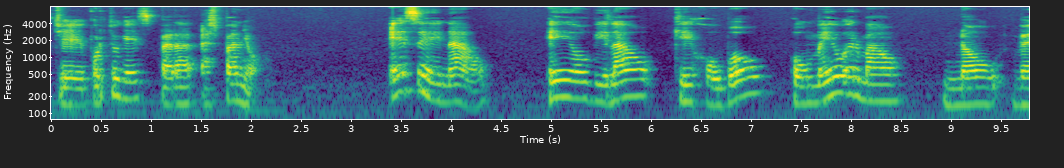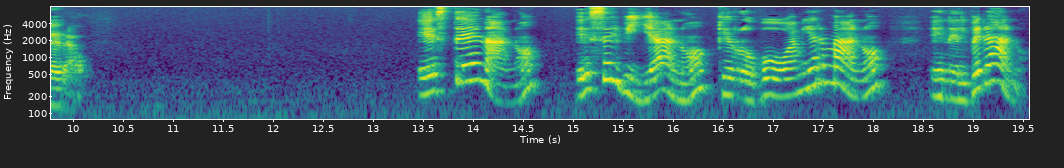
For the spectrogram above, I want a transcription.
de português para espanhol. Esse enão é o vilão que roubou o meu irmão no verão. Este enano es el villano que robó a mi hermano en el verano.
